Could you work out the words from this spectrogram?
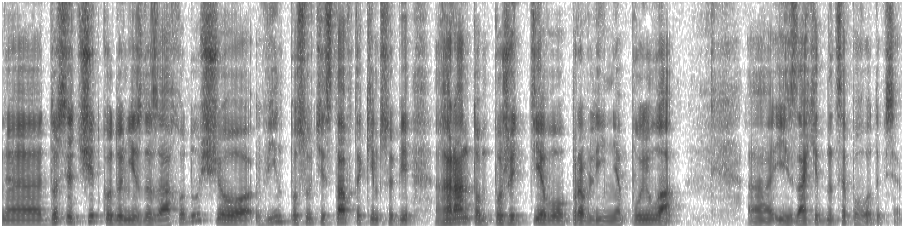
е, досить чітко доніс до заходу, що він по суті став таким собі гарантом пожиттєвого правління Пуйла. Е, І Захід на це погодився.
